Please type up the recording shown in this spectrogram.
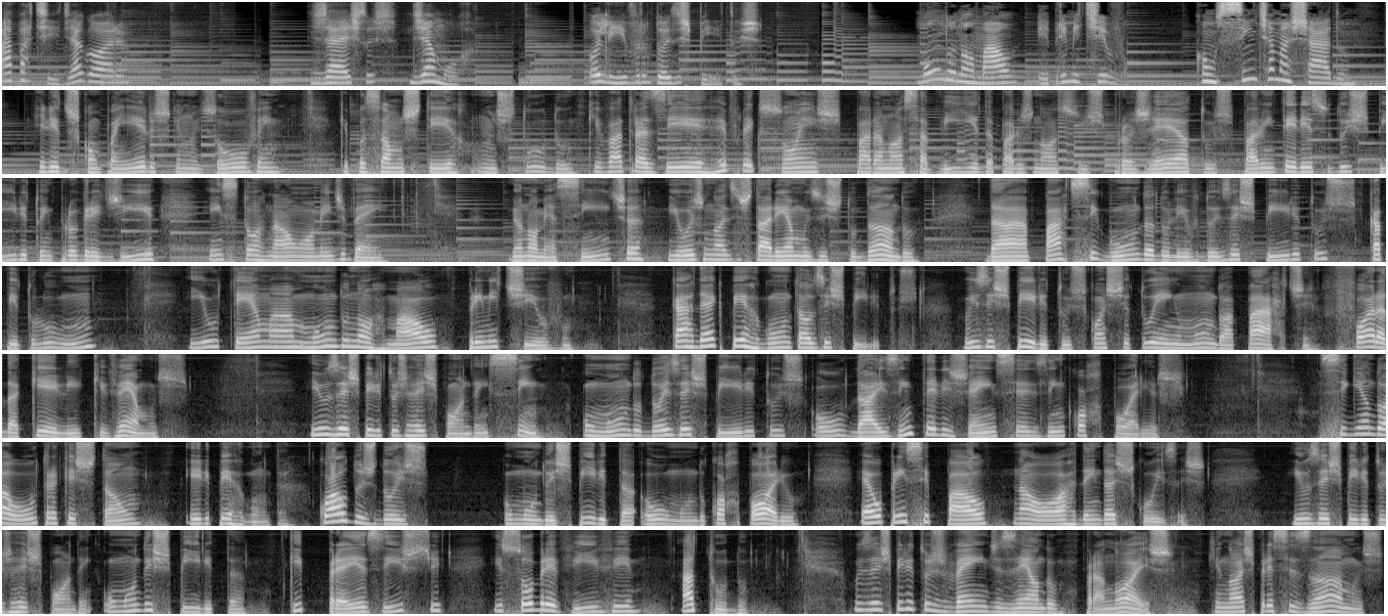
a partir de agora. Gestos de Amor O Livro dos Espíritos Mundo Normal e Primitivo com Cíntia Machado. Queridos companheiros que nos ouvem, que possamos ter um estudo que vá trazer reflexões para a nossa vida, para os nossos projetos, para o interesse do espírito em progredir em se tornar um homem de bem. Meu nome é Cíntia e hoje nós estaremos estudando da parte segunda do livro dos Espíritos, capítulo 1, e o tema Mundo Normal primitivo. Kardec pergunta aos espíritos: os espíritos constituem um mundo à parte, fora daquele que vemos? E os espíritos respondem: sim, o mundo dos espíritos ou das inteligências incorpóreas. Seguindo a outra questão, ele pergunta: qual dos dois o mundo espírita ou o mundo corpóreo é o principal na ordem das coisas. E os espíritos respondem: o mundo espírita, que pré-existe e sobrevive a tudo. Os espíritos vêm dizendo para nós que nós precisamos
